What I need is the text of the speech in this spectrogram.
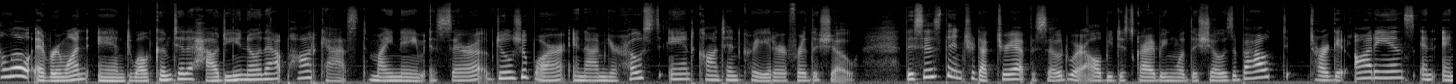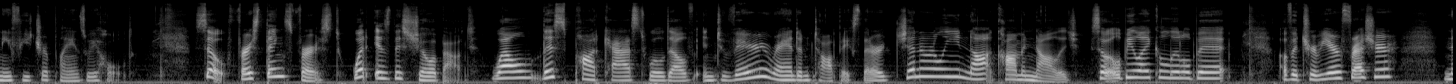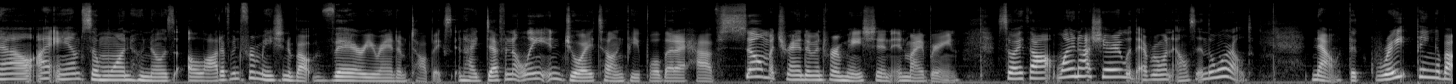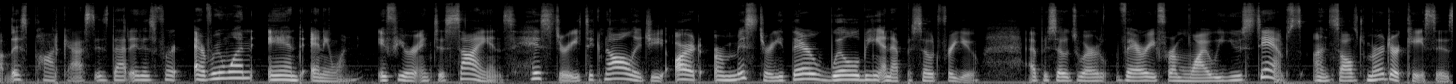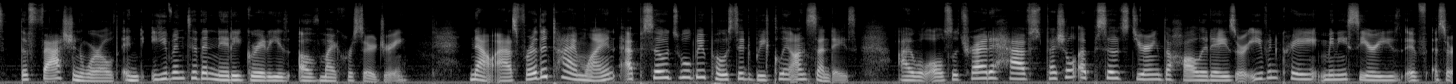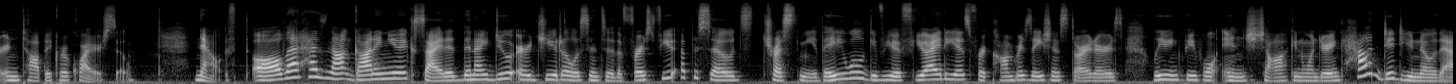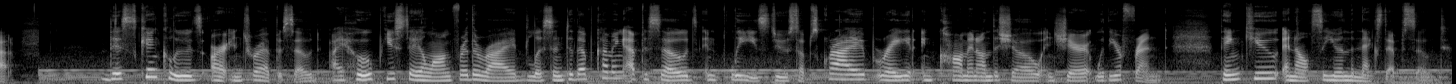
everyone, and welcome to the How Do You Know That podcast. My name is Sarah Abdul Jabbar, and I'm your host and content creator for the show. This is the introductory episode where I'll be describing what the show is about, target audience, and any future plans we hold. So, first things first, what is this show about? Well, this podcast will delve into very random topics that are generally not common knowledge, so it'll be like a little bit of a trivia refresher. Now, I am someone who knows a lot of information about very random topics, and I definitely enjoy telling people that I have so much random information in my brain. So I thought, why not share it with everyone else in the world? Now, the great thing about this podcast is that it is for everyone and anyone. If you're into science, history, technology, art, or mystery, there will be an episode for you. Episodes will vary from why we use stamps, unsolved murder cases, the fashion world, and even to the nitty gritties of microsurgery. Now, as for the timeline, episodes will be posted weekly on Sundays. I will also try to have special episodes during the holidays or even create mini series if a certain topic requires so. Now, if all that has not gotten you excited, then I do urge you to listen to the first few episodes. Trust me, they will give you a few ideas for conversation starters, leaving people in shock and wondering, how did you know that? This concludes our intro episode. I hope you stay along for the ride, listen to the upcoming episodes, and please do subscribe, rate, and comment on the show and share it with your friend. Thank you, and I'll see you in the next episode.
